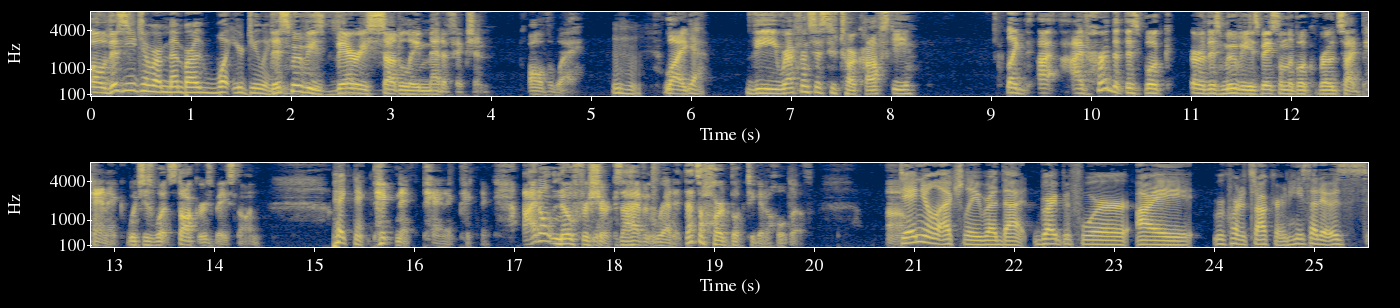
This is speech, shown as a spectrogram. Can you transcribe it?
Oh, this you need to remember what you're doing. this movie is very subtly metafiction all the way. Mhm. Like Yeah. the references to Tarkovsky. Like I, I've heard that this book or this movie is based on the book Roadside Panic, which is what Stalker is based on. picnic. Picnic, Panic, Picnic. I don't know for sure because I haven't read it. That's a hard book to get a hold of. Um, Daniel actually read that right before I recorded Stalker and he said it was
